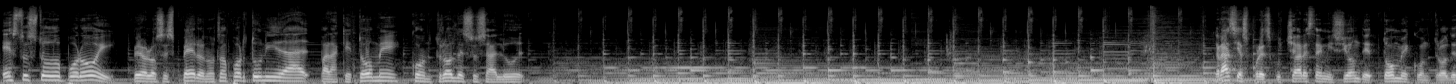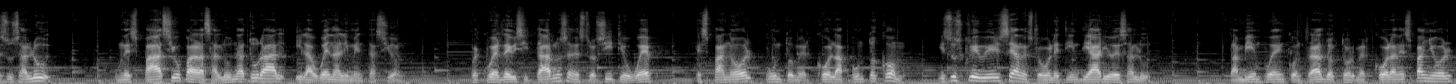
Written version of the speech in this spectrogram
esto es todo por hoy, pero los espero en otra oportunidad para que tome control de su salud. Gracias por escuchar esta emisión de Tome Control de su Salud, un espacio para la salud natural y la buena alimentación. Recuerde visitarnos en nuestro sitio web espanol.mercola.com y suscribirse a nuestro boletín diario de salud. También puede encontrar al Dr. Mercola en español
